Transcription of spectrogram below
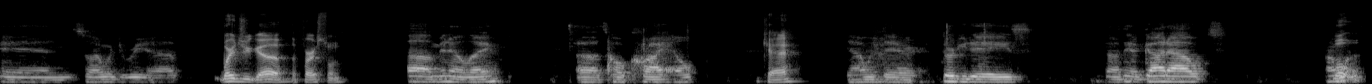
And so I went to rehab. Where'd you go? The first one? Um, in LA. Uh, it's called CRI-Help. Okay. Yeah, I went there 30 days. I think I got out. Well,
